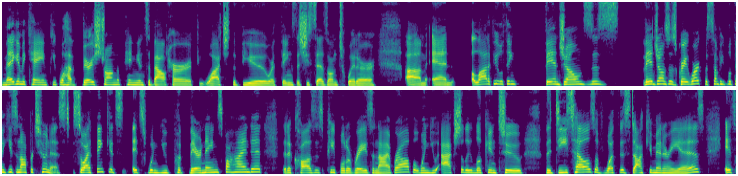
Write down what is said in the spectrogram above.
Meghan McCain, people have very strong opinions about her. If you watch The View or things that she says on Twitter. Um, and a lot of people think Van Jones is Van Jones does great work, but some people think he's an opportunist. So I think it's, it's when you put their names behind it that it causes people to raise an eyebrow. But when you actually look into the details of what this documentary is, it's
